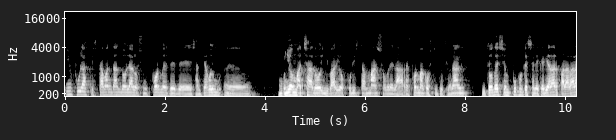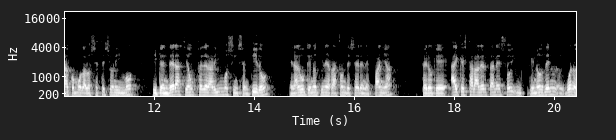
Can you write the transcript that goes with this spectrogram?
ínfulas que estaban dándole a los informes desde Santiago eh, Muñoz Machado y varios juristas más sobre la reforma constitucional y todo ese empujo que se le quería dar para dar acomodo a los secesionismos y tender hacia un federalismo sin sentido, en algo que no tiene razón de ser en España, pero que hay que estar alerta en eso y que no den, bueno,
